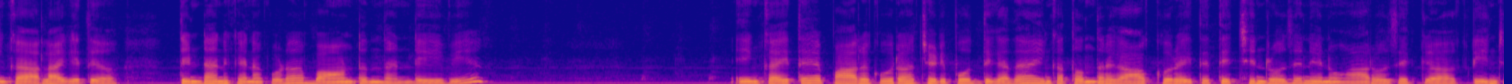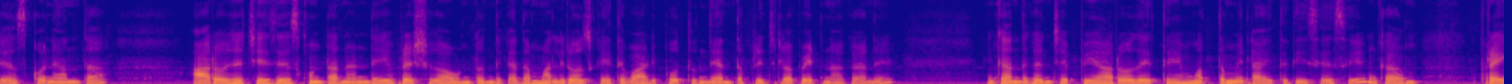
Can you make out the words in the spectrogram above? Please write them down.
ఇంకా అలాగే తినడానికైనా కూడా బాగుంటుందండి ఇవి. ఇంకా అయితే పాలకూర చెడిపోద్ది కదా ఇంకా తొందరగా ఆకుకూర అయితే తెచ్చిన రోజే నేను ఆ రోజే క్లీన్ చేసుకొని అంతా ఆ రోజే చేసేసుకుంటానండి. ఫ్రెష్గా ఉంటుంది కదా మళ్ళీ రోజుకైతే వాడిపోతుంది ఎంత ఫ్రిడ్జ్లో పెట్టినా కానీ ఇంకా అందుకని చెప్పి ఆ రోజైతే మొత్తం ఇలా అయితే తీసేసి ఇంకా ఫ్రై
